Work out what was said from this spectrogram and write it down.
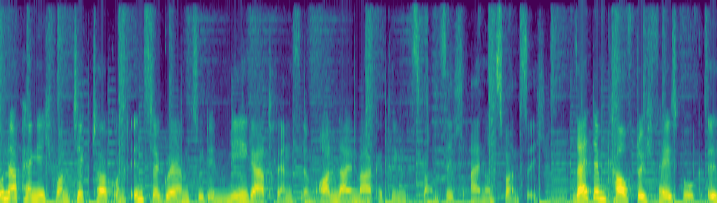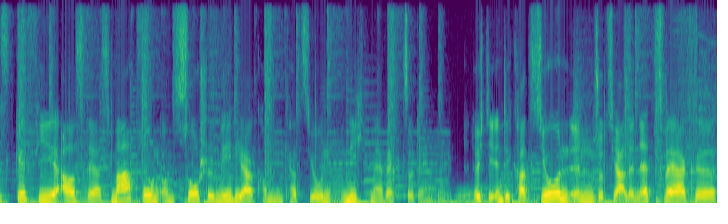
unabhängig von TikTok und Instagram zu den Megatrends im Online-Marketing 2021. Seit dem Kauf durch Facebook ist Giphy aus der Smartphone- und Social-Media-Kommunikation nicht mehr wegzudenken. Durch die Integration in soziale Netzwerke,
